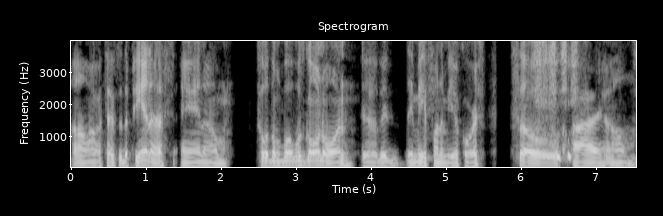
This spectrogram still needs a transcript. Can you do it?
Um, I texted the PNS and um told them what was going on. They they, made fun of me, of course. So I um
